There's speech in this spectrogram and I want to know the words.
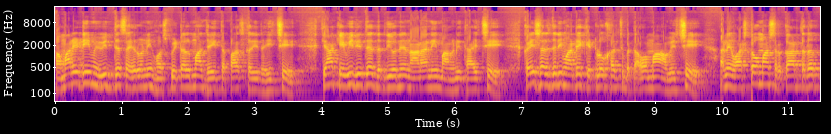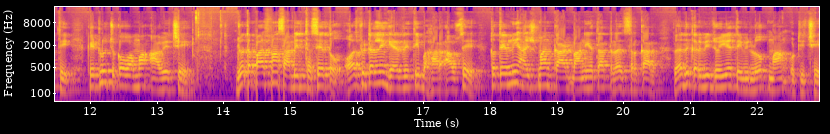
અમારી ટીમ વિવિધ શહેરોની હોસ્પિટલમાં જઈ તપાસ કરી રહી છે. ક્યાં કેવી રીતે દર્દીઓને નાણાંની માંગણી થાય છે? કઈ સર્જરી માટે કેટલો ખર્ચ બતાવવામાં આવે છે? અને વાસ્તવમાં સરકાર તરફથી કેટલું ચૂકવવામાં આવે છે? જો તપાસમાં સાબિત થશે તો હોસ્પિટલની ગેરરીતિ બહાર આવશે, તો તેમની આયુષ્યમાન કાર્ડ માન્યતા તરત સરકાર રદ કરવી જોઈએ તેવી લોક માંગ ઉઠી છે.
